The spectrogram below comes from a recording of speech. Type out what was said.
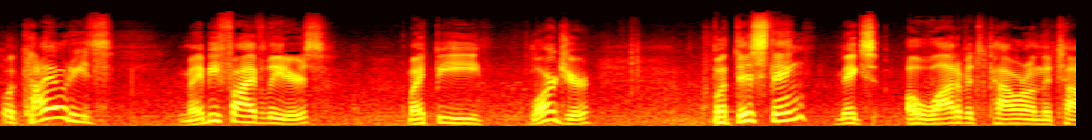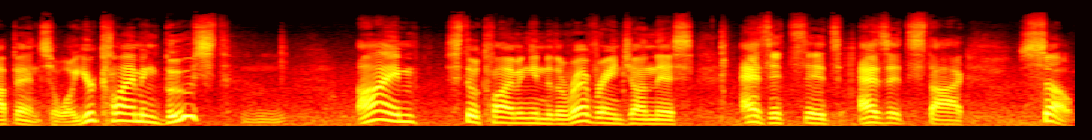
Well, Coyotes, maybe five liters, might be larger, but this thing makes a lot of its power on the top end. So while you're climbing boost, Mhm. I'm still climbing into the rev range on this as it sits, as it's stock. So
